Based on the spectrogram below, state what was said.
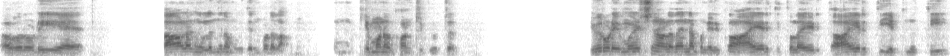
அவருடைய காலங்கள்ல இருந்து நமக்கு தென்படலாம். முக்கியமான கான்ட்ரிபியூட்டர் இவருடைய முயற்சினால தான் என்ன பண்ணியிருக்கோம்? ஆயிரத்தி தொள்ளாயிரத்தி ஆயிரத்தி எட்நூத்தி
